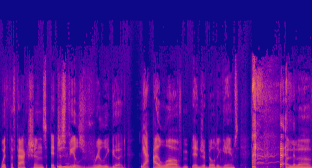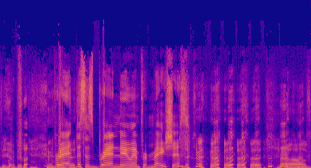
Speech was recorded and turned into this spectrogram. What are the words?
with the factions. It just mm-hmm. feels really good. Yeah. I love engine building games. I love engine building. Brett, this is brand new information. um,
